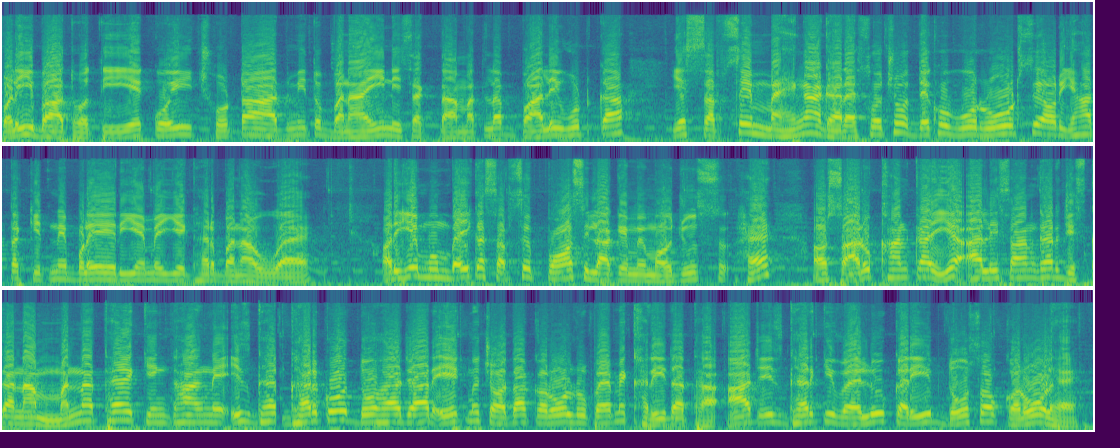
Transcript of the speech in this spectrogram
बड़ी बात होती है। कोई छोटा आदमी तो बना ही नहीं सकता। मतलब बॉलीवुड का ये सबसे महँगा घर है। सोचो, देखो वो रोड से और यहाँ तक कितने बड़े एरिए में ये घर बना हुआ है। और ये मुंबई का सबसे पौस इलाके में मौजूद है। और शाहरुख खान का यह आलिशान घर, जिसका नाम मन्नत है, किंग खान ने इस घर घर को 2001 में 14 करोड़ रुपए में खरीदा था। आज इस घर की वैल्यू करीब 200 करोड़ है।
